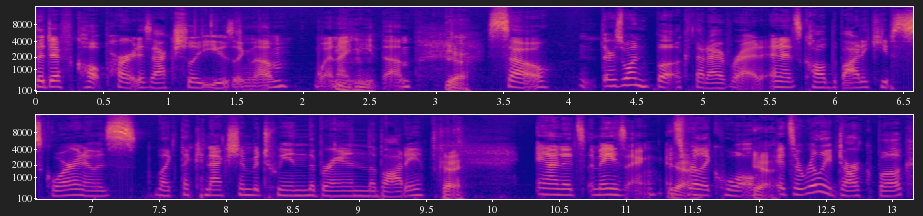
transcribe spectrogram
the difficult part is actually using them when I mm-hmm. need them. Yeah. So, there's one book that I've read and it's called The Body Keeps the Score and it was like the connection between the brain and the body Okay. and it's amazing. It's Yeah. really cool. Yeah. It's a really dark book.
